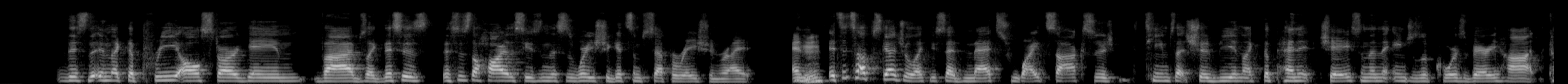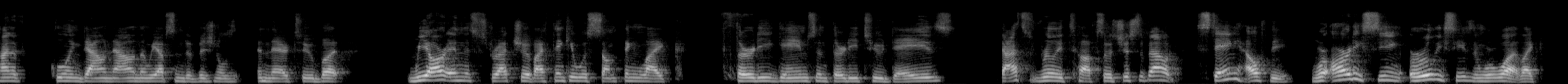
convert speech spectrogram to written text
this in like the pre All Star game vibes. Like this is this is the heart of the season. This is where you should get some separation, right? And mm-hmm. it's a tough schedule, like you said. Mets, White Sox, there's teams that should be in like the pennant chase, and then the Angels, of course, very hot, kind of cooling down now. And then we have some divisionals in there too. But we are in this stretch of I think it was something like 30 games in 32 days. That's really tough. So it's just about staying healthy we're already seeing early season. We're what, like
